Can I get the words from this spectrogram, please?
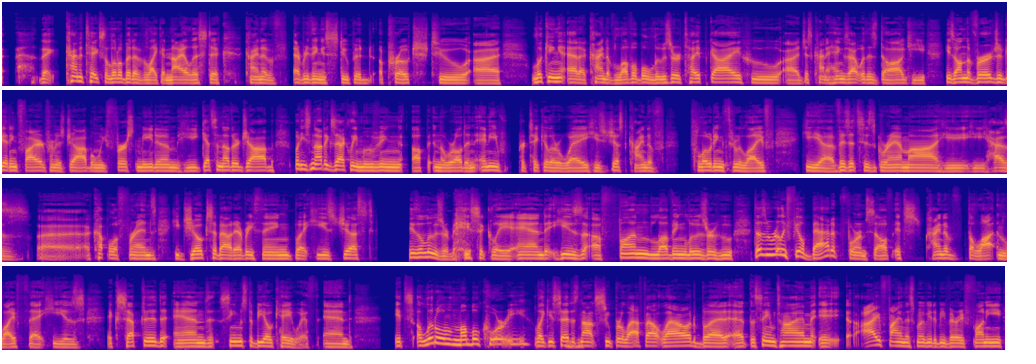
that kind of takes a little bit of like a nihilistic kind of everything is stupid approach to uh, looking at a kind of lovable loser type guy who uh, just kind of hangs out with his dog. He he's on the verge of getting fired from his job when we first meet him. He gets another job, but he's not exactly moving up in the world in any particular way. He's just kind of floating through life. He uh, visits his grandma. He he has uh, a couple of friends. He jokes about everything, but he's just he's a loser basically, and he's a fun, loving loser who doesn't really feel bad for himself. It's kind of the lot in life that he is accepted and seems to be okay with, and it's a little mumblecore like you said it's mm-hmm. not super laugh out loud but at the same time it, i find this movie to be very funny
